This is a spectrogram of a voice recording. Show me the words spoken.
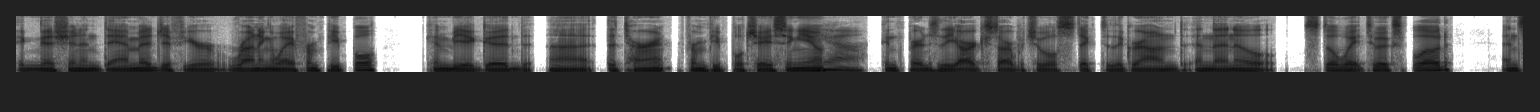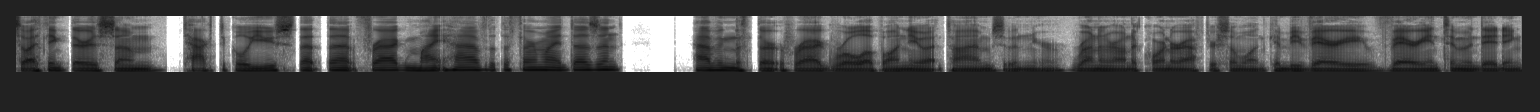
ignition and damage, if you're running away from people, can be a good uh, deterrent from people chasing you Yeah. compared to the arc star, which will stick to the ground and then it'll still wait to explode. And so I think there is some tactical use that that frag might have that the thermite doesn't. having the third frag roll up on you at times when you're running around a corner after someone can be very, very intimidating.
